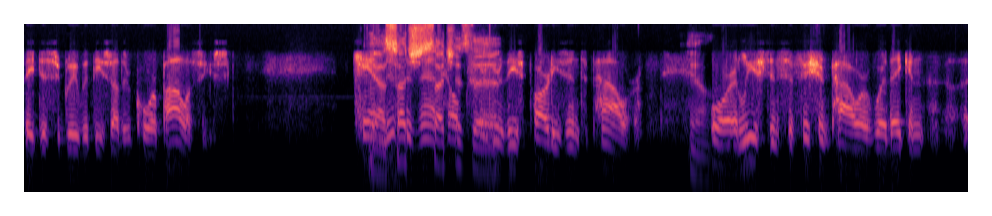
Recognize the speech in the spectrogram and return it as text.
they disagree with these other core policies. Can yeah, this such, event such help as trigger the, these parties into power, yeah. or at least in sufficient power where they can uh,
